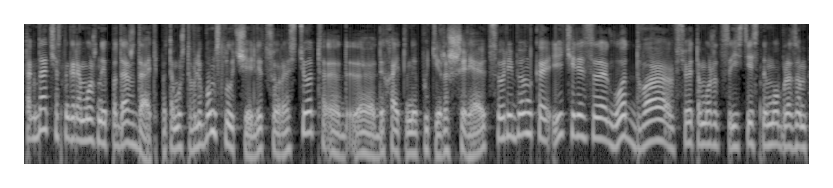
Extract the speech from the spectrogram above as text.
тогда, честно говоря, можно и подождать. Потому что в любом случае лицо растет, э, э, дыхательные пути расширяются у ребенка, ребенка, и через год-два все это может естественным образом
